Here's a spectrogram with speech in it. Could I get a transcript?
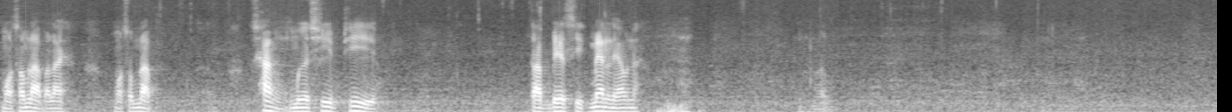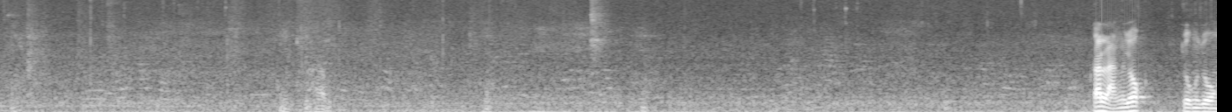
เหมาะสำหรับอะไร เหมาะสำหรับช่างมืออาชีพที่ตัดเบสิกแม่นแล้วนะครับด้านหลังยกยงยง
